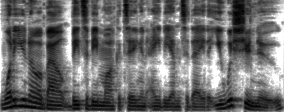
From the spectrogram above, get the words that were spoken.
What do you know about B2B marketing and ABM today that you wish you knew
